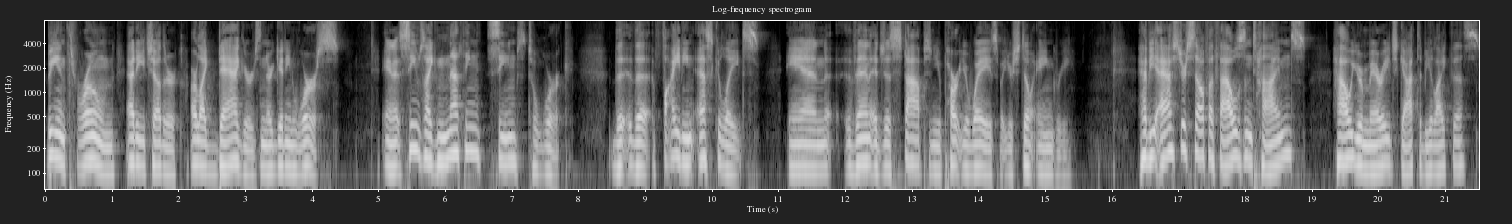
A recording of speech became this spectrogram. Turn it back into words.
being thrown at each other are like daggers and they're getting worse. And it seems like nothing seems to work. The the fighting escalates and then it just stops and you part your ways but you're still angry. Have you asked yourself a thousand times how your marriage got to be like this?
